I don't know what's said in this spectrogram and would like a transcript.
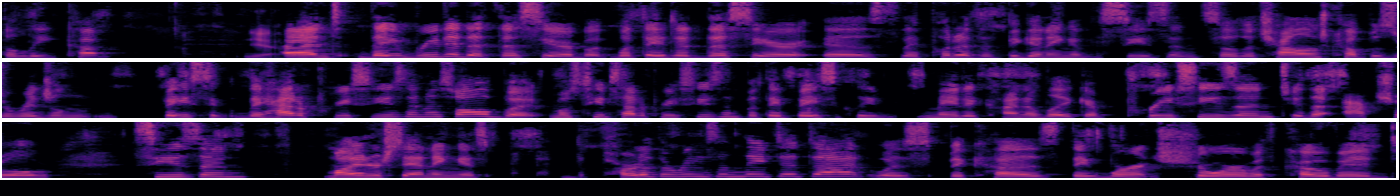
the League Cup yeah. And they redid it this year, but what they did this year is they put it at the beginning of the season. So the Challenge Cup was original basic they had a preseason as well, but most teams had a preseason, but they basically made it kind of like a preseason to the actual season. My understanding is the part of the reason they did that was because they weren't sure with COVID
